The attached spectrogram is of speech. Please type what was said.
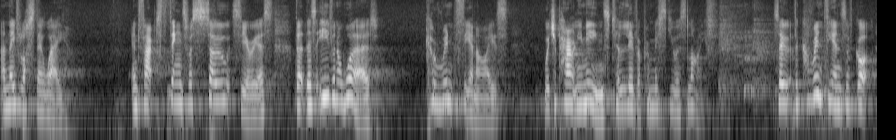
and they've lost their way. In fact, things were so serious that there's even a word, Corinthianize, which apparently means to live a promiscuous life. So the Corinthians have got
